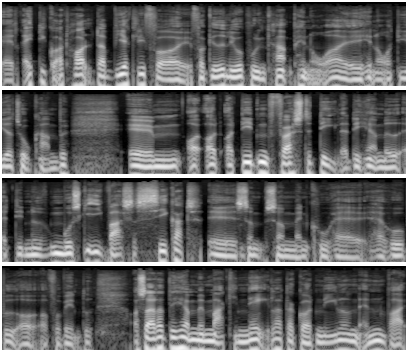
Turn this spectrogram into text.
er et rigtig godt hold, der virkelig får, øh, får givet Liverpool en kamp hen over, øh, hen over de her to kampe. Øhm, og, og, og det er den første del af det her med, at det måske ikke var så sikkert, øh, som, som man kunne have, have håbet og, og forventet. Og så er der det her med marginaler, der går den ene eller den anden vej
